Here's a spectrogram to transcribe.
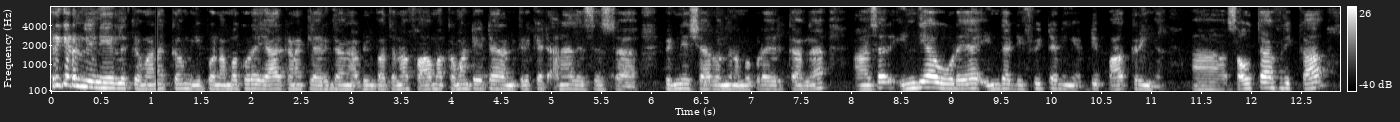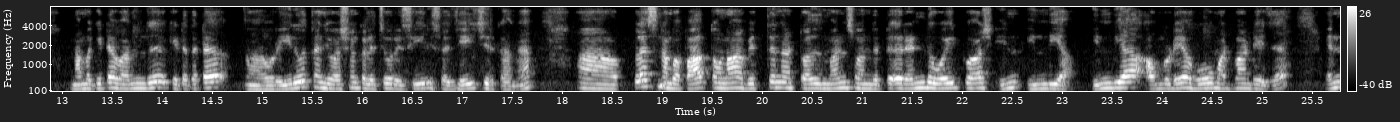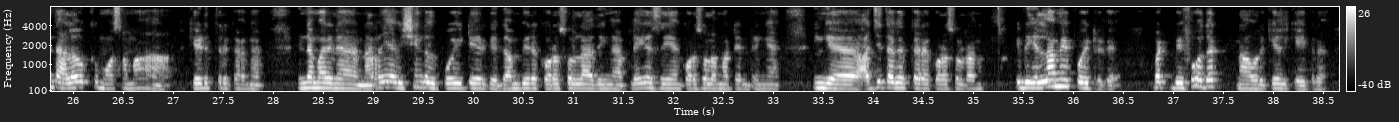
Cricket அண்ட்லி நேர்களுக்கு வணக்கம். இப்போ நம்ம கூட யார் கணக்கில் இருக்காங்க அப்படின்னு பார்த்தோம்னா former commentator and cricket analyst Vignesh sir வந்து நம்ம கூட இருக்காங்க. சார் இந்தியாவுடைய இந்த டிஃபீட்டை நீங்கள் எப்படி பார்க்குறீங்க? சவுத் ஆஃப்ரிக்கா நம்ம கிட்ட வந்து கிட்டத்தட்ட ஒரு இருபத்தஞ்சி வருஷம் கழிச்சு ஒரு சீரீஸை ஜெயிச்சிருக்காங்க. ப்ளஸ் நம்ம பார்த்தோம்னா வித்தின் டுவெல் மந்த்ஸ் வந்துட்டு ரெண்டு white wash in India India அவங்களுடைய ஹோம் அட்வான்டேஜை எந்த அளவுக்கு மோசமாக கெடுத்திருக்காங்க. இந்த மாதிரி நிறைய விஷயங்கள் போயிட்டே இருக்கு. கம்பீர குறை சொல்லாதீங்க பிளேயர்ஸ் ஏன் குறை சொல்ல மாட்டேன்றீங்க இங்கே அஜித் அகர்கரை குறை சொல்கிறாங்க இப்படி எல்லாமே போயிட்டு இருக்கு. பட் பிஃபோர் தட் நான் ஒரு கேள்வி கேட்குறேன்.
